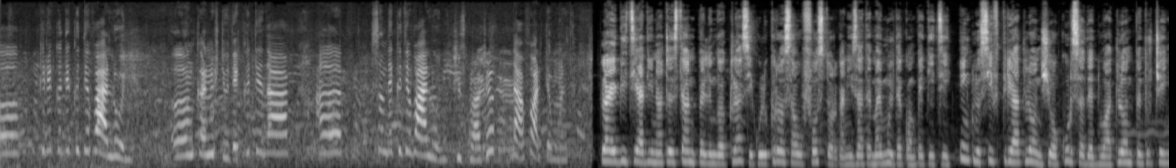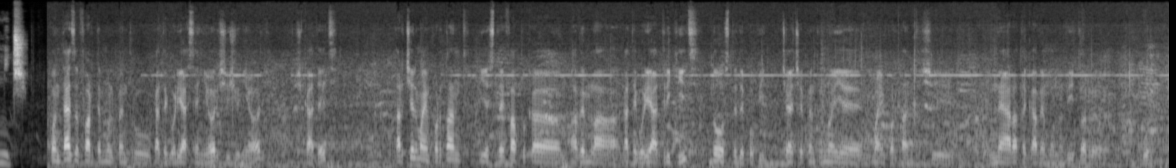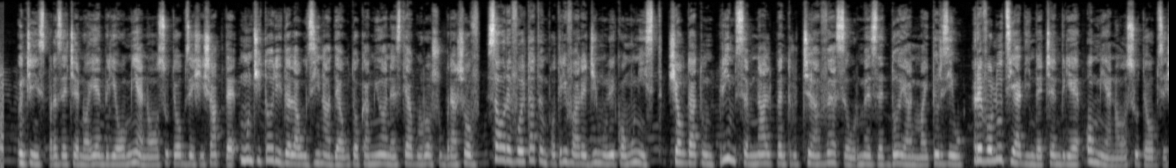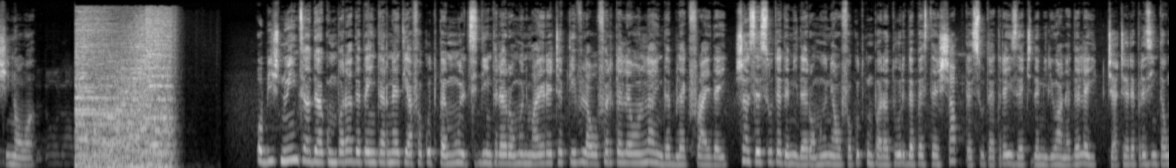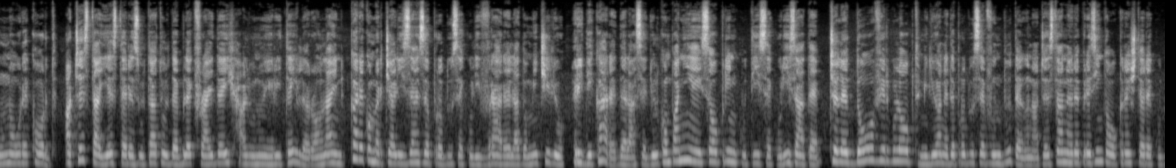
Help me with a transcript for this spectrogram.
Uh, cred că de câteva luni. Uh, încă nu știu de câte, dar uh, sunt de câteva luni. Și îți place? Da, foarte mult. La ediția din acest an, pe lângă clasicul cross, au fost organizate mai multe competiții, inclusiv triatlon și o cursă de duatlon pentru cei mici. Contează foarte mult pentru categoria seniori și juniori și cadeți, dar cel mai important este faptul că avem la categoria 3 Kids 200 de copii, ceea ce pentru noi e mai important și ne arată că avem un viitor bun. În 15 noiembrie 1987, muncitorii de la uzina de autocamioane Steagul Roșu Brașov s-au revoltat împotriva regimului comunist și au dat un prim semnal pentru ce avea să urmeze doi ani mai târziu, Revoluția din decembrie 1989. Obișnuința de a cumpăra de pe internet i-a făcut pe mulți dintre români mai receptivi la ofertele online de Black Friday. 600 de mii de români au făcut cumpărături de peste 730 de milioane de lei, ceea ce reprezintă un nou record. Acesta este rezultatul de Black Friday al unui retailer online care comercializează produse cu livrare la domiciliu, ridicare de la sediul companiei sau prin cutii securizate. Cele 2,8 milioane de produse vândute în acest an reprezintă o creștere cu 26%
